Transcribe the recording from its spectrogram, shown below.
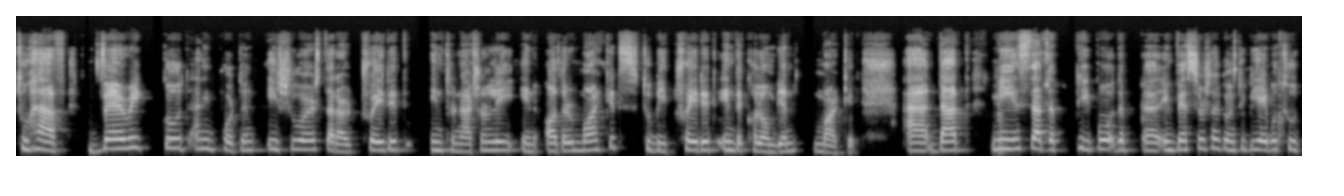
to have very good and important issuers that are traded internationally in other markets to be traded in the Colombian market. Uh, that means that the people the uh, investors are going to be able to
